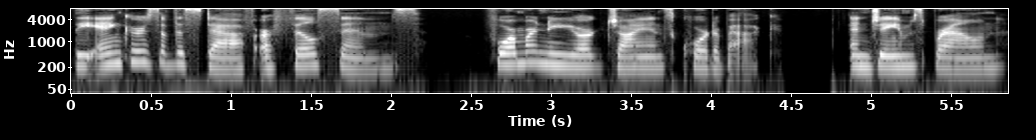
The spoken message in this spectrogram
The anchors of the staff are Phil Simms, former New York Giants quarterback, and James Brown,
